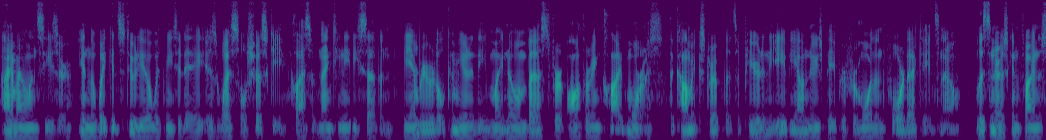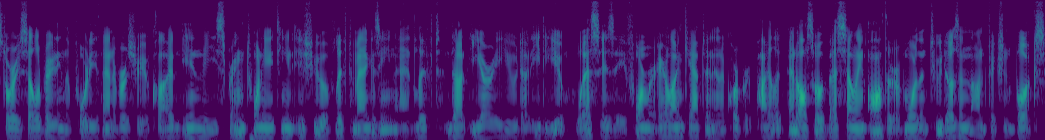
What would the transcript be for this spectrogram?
I'm Alan Caesar. In the Wicked studio with me today is Wes Oleszewski, class of 1987. The Embry Riddle community might know him best for authoring Klyde Morris, the comic strip that's appeared in the Avion newspaper for more than four decades now. Listeners can find a story celebrating the 40th anniversary of Klyde in the spring 2018 issue of Lift magazine at lift.erau.edu. Wes is a former airline captain and a corporate pilot, and also a best selling author of more than two dozen nonfiction books.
